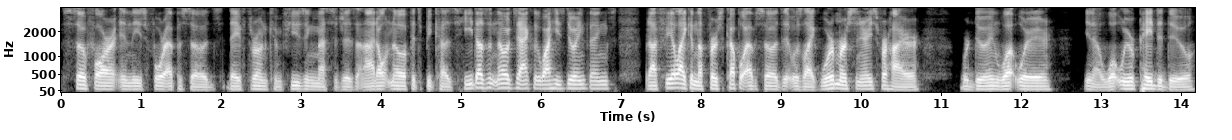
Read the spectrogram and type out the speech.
so far in these four episodes they've thrown confusing messages, and I don't know if it's because he doesn't know exactly why he's doing things. But I feel like in the first couple episodes it was like we're mercenaries for hire. We're doing what we're you know what we were paid to do,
